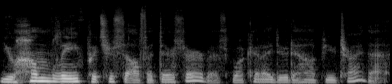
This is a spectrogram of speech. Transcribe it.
you humbly put yourself at their service. What could I do to help you try that?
